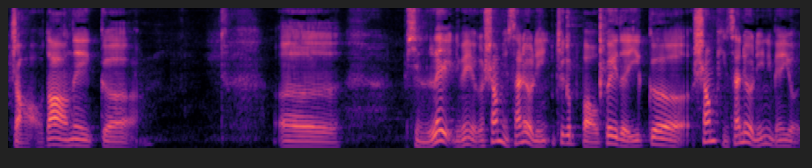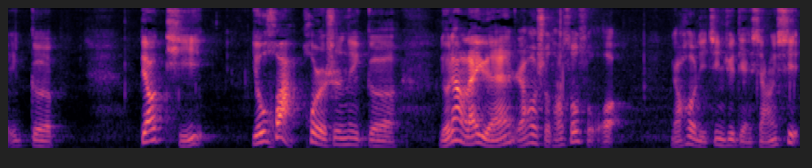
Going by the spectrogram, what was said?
找到那个呃品类里面有个商品三六零，这个宝贝的一个商品三六零里面有一个。标题优化，或者是那个流量来源，然后手淘搜索，然后你进去点详细，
